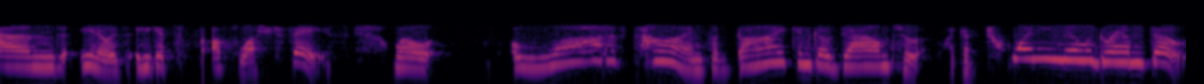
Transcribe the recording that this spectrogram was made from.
and you know he gets a flushed face. Well, a lot of times a guy can go down to like a 20 milligram dose.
